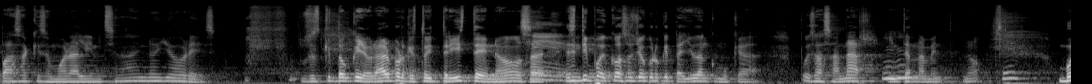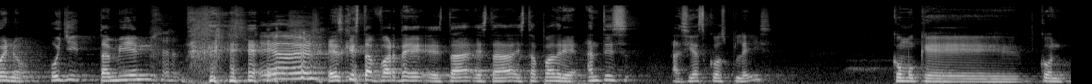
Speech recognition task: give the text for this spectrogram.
pasa que se muere alguien y dicen, ay, no llores. Pues es que tengo que llorar porque estoy triste, ¿no? O sea, Sí, ese tipo de cosas yo creo que te ayudan como que a, pues a sanar internamente, ¿no? Sí. Bueno, oye, también es que esta parte está, está, está padre. Antes hacías cosplays. Como que con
